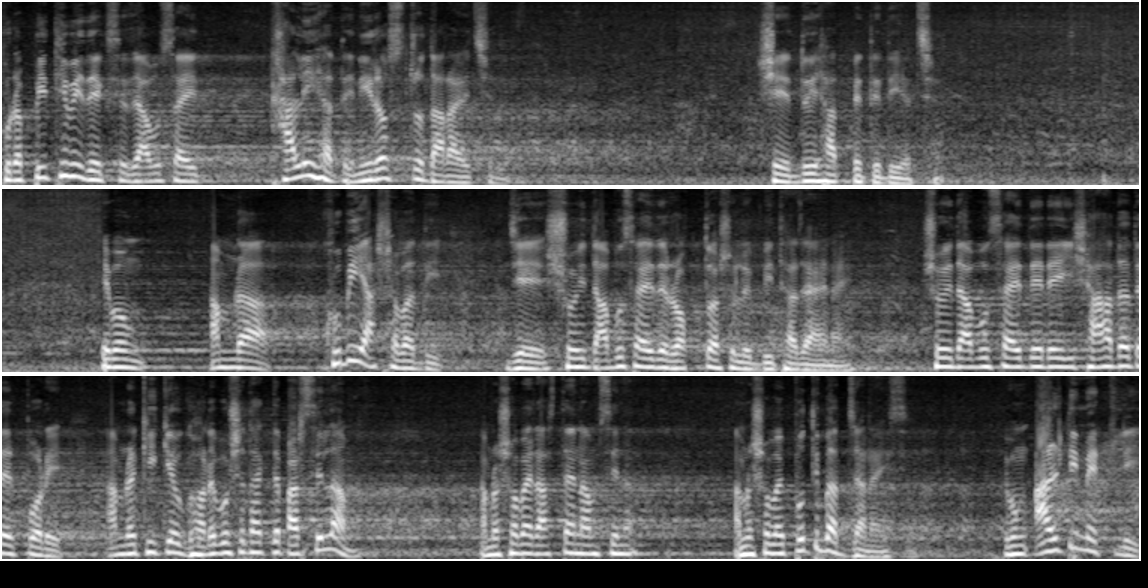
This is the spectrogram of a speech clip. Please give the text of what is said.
পুরো পৃথিবী দেখছে যে আবু সাইদ খালি হাতে নিরস্ত্র দাঁড়ায়ছিল সে দুই হাত পেতে দিয়েছে। এবং আমরা খুবই আশাবাদী যে শহীদ আবু সাইদের রক্ত আসলে বৃথা যায় নাই। শহীদ আবু সাইদের এই শাহাদাতের পরে আমরা কি কেউ ঘরে বসে থাকতে পারছিলাম? আমরা সবাই রাস্তায় নামছি না। আমরা সবাই প্রতিবাদ জানাইছি। এবং আলটিমেটলি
